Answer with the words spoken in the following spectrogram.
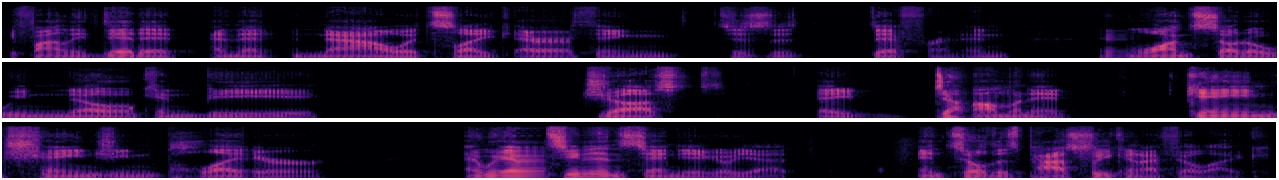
He finally did it, and then now it's like everything just is different. And and Juan Soto, we know can be just a dominant, game changing player, and we haven't seen it in San Diego yet until this past weekend. I feel like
